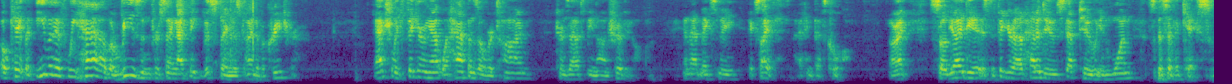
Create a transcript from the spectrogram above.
okay, but even if we have a reason for saying, I think this thing is kind of a creature, actually figuring out what happens over time turns out to be non-trivial. And that makes me excited. I think that's cool. All right? So the idea is to figure out how to do step two in one specific case.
